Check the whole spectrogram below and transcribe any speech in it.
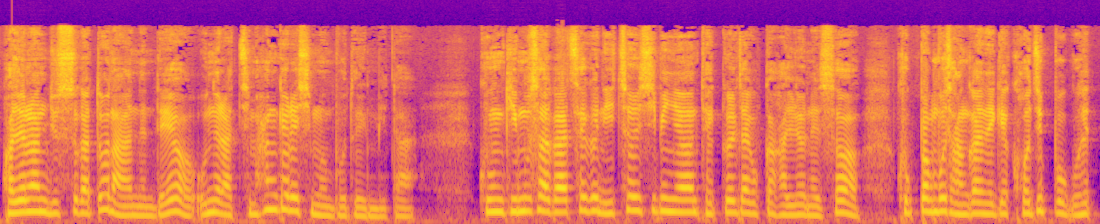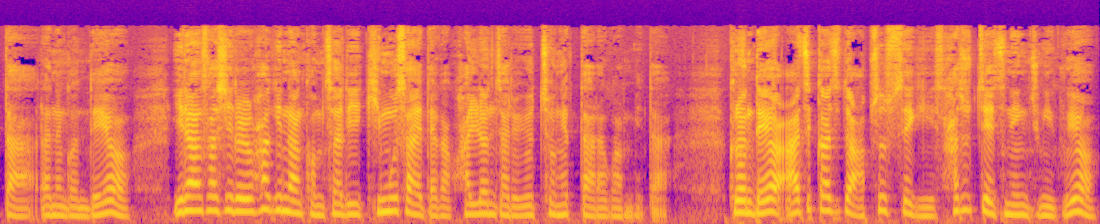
관련한 뉴스가 또 나왔는데요. 오늘 아침 한겨레 신문 보도입니다. 군 기무사가 최근 2012년 댓글 작업과 관련해서 국방부 장관에게 거짓 보고했다라는 건데요. 이러한 사실을 확인한 검찰이 기무사에다가 관련 자료 요청했다라고 합니다. 그런데요, 아직까지도 압수수색이 4주째 진행 중이고요.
